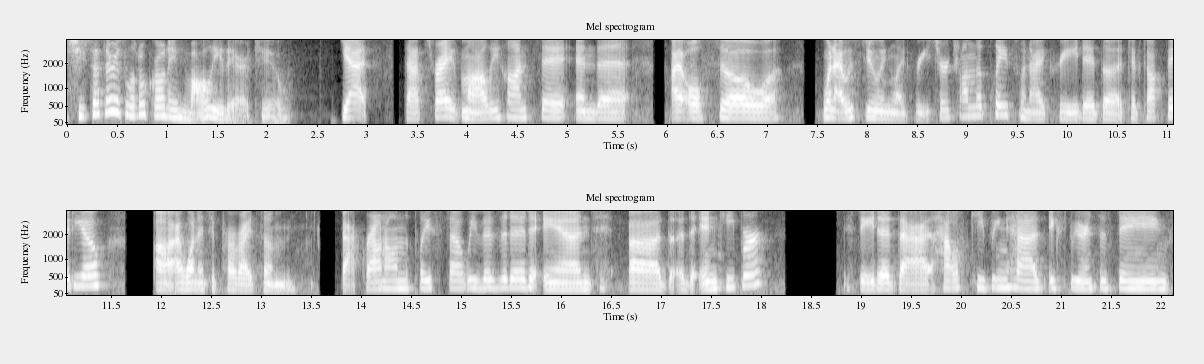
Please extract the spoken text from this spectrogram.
she said there was a little girl named molly there too Yes, that's right. Molly haunts it. And the I also when I was doing like research on the place when I created the TikTok video, uh, I wanted to provide some background on the place that we visited. And uh, the, the innkeeper stated that housekeeping has experiences things,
